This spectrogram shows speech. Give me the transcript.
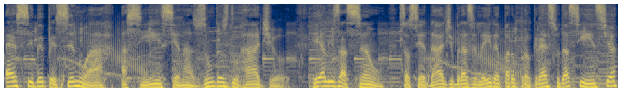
SBPC no ar, a ciência nas ondas do rádio. Realização: Sociedade Brasileira para o Progresso da Ciência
